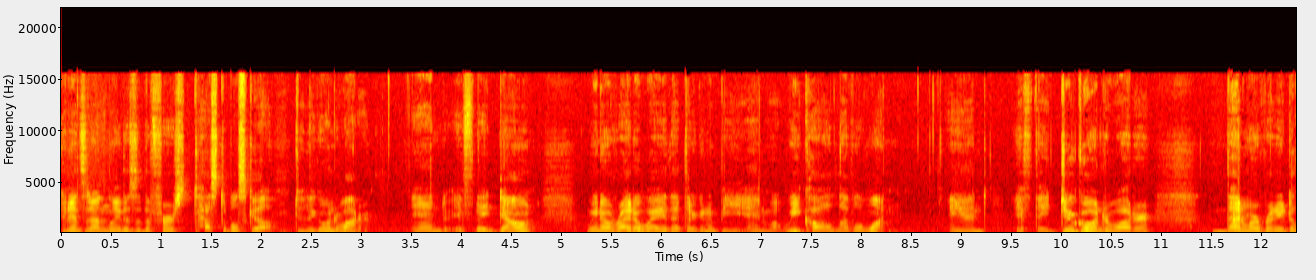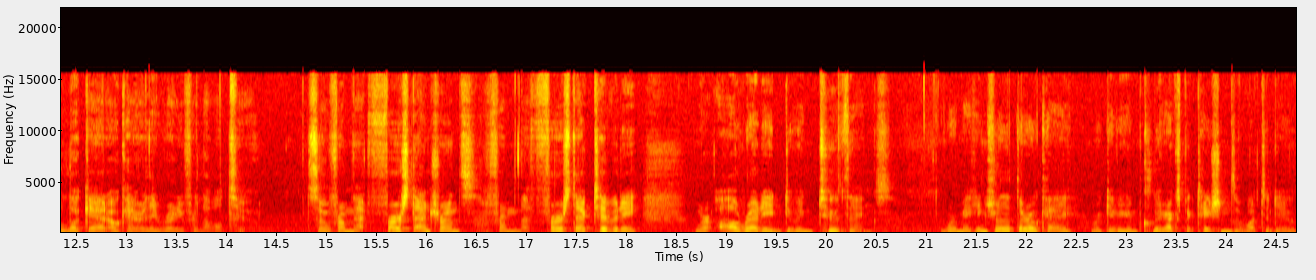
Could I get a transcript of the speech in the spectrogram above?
And incidentally, this is the first testable skill. Do they go underwater? And if they don't, we know right away that they're going to be in what we call level one. And if they do go underwater, then we're ready to look at okay, are they ready for level two? So, from that first entrance, from the first activity, we're already doing two things. We're making sure that they're okay, we're giving them clear expectations of what to do,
